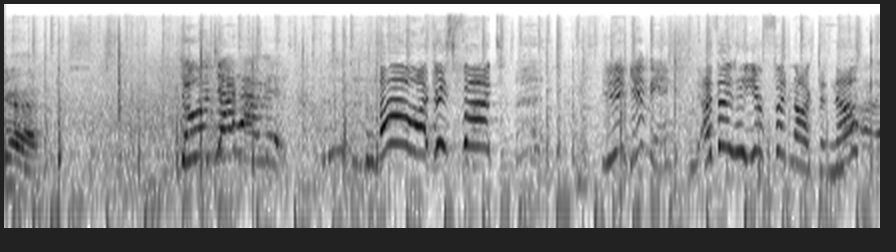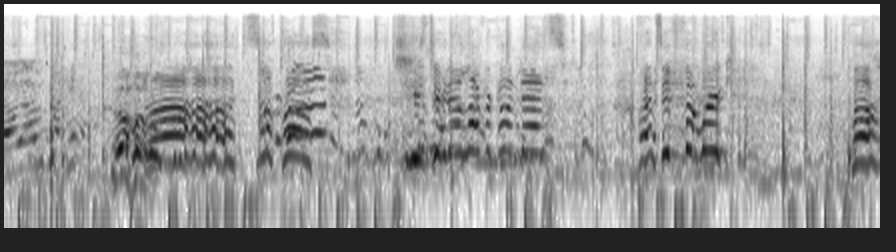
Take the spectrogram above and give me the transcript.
Yeah, yeah. Don't let Dad have it. Oh, Audrey's foot! You didn't get me. I thought your foot knocked it, no? Oh, that was my hand. Oh. Oh, it's so close. She's doing a leprechaun dance. Fancy footwork. Oh.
